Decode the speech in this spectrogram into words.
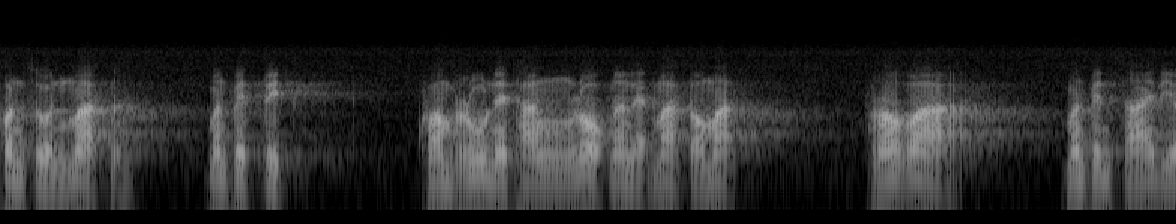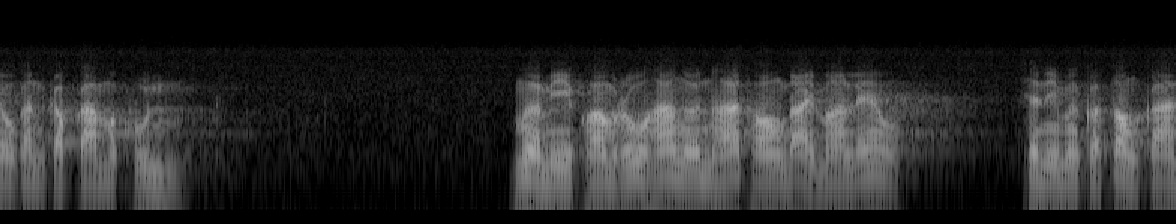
คนส่วนมากนะมันไปติดความรู้ในทางโลกนั่นแหละ มากต่อมาก เพราะว่ามันเป็นสายเดียวกันกับกามคุณ เมื่อมีความรู้หาเงินหาทองได้มาแล้วชนี้มันก็ต้องการ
